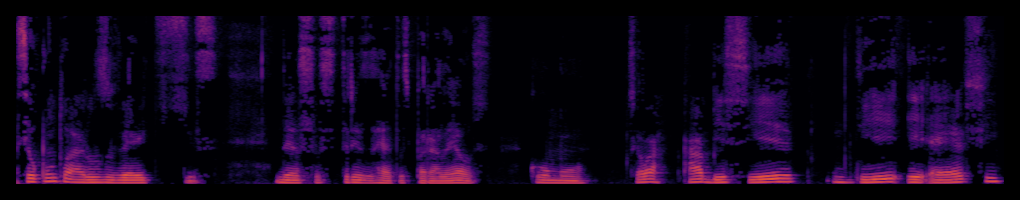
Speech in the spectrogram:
Se eu pontuar os vértices dessas três retas paralelas, como, sei lá, A, B, C, DEF,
